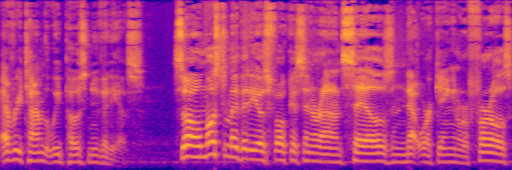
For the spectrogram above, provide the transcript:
every time that we post new videos. So, most of my videos focus in around sales and networking and referrals,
